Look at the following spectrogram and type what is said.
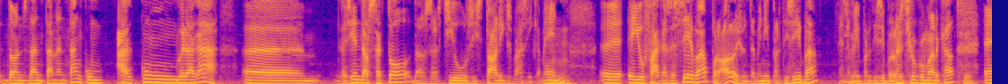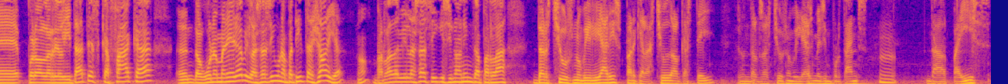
doncs de tant en tant a congregar eh, la gent del sector, dels arxius històrics bàsicament, mm -hmm. eh, ell ho fa a casa seva, però l'Ajuntament hi participa, sí. també hi participa l'arxiu comarcal, sí. eh, però la realitat és que fa que, eh, d'alguna manera, Vilassar sigui una petita joia, no? Parlar de Vilassar sigui sinònim de parlar d'arxius nobiliaris, perquè l'arxiu del Castell és un dels arxius nobiliaris més importants mm. del país,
